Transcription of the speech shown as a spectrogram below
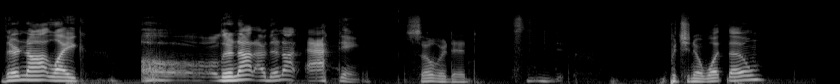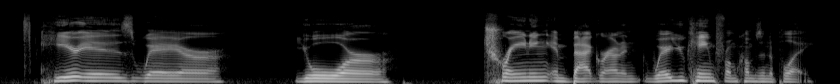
They're not like, oh, they're not they're not acting. Silver did. But you know what though? Here is where your training and background and where you came from comes into play.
